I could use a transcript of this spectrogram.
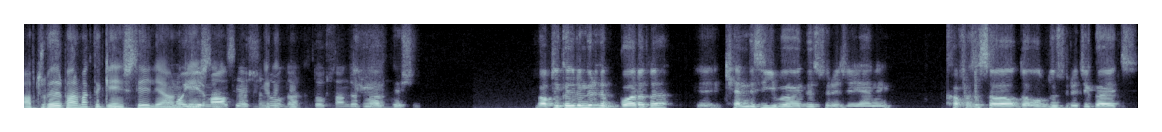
Abdülkadir Parmak da genç değil ya. ama onu o gençten 26 çıkarmaya yaşında oldu artık. 94 26 oldu. yaşında. Abdülkadir Ömür de bu arada e, kendisi gibi oynadığı sürece yani kafası sahada olduğu sürece gayet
